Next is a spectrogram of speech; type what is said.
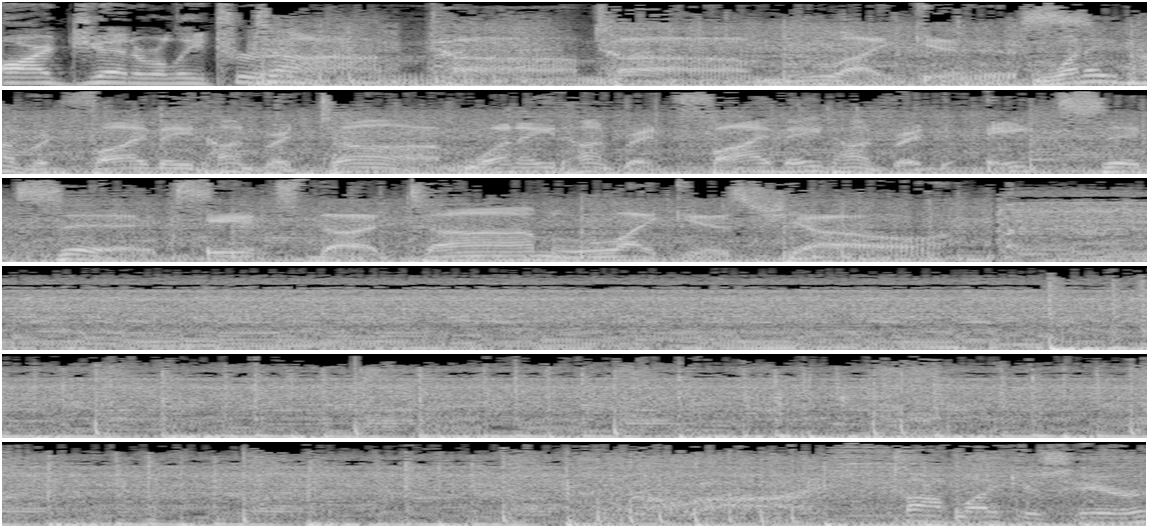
are generally true. Tom, Tom, Tom Leykis. 1-800-5800-TOM. 1-800-5800-866. It's the Tom Leykis Show. Tom Leykis here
